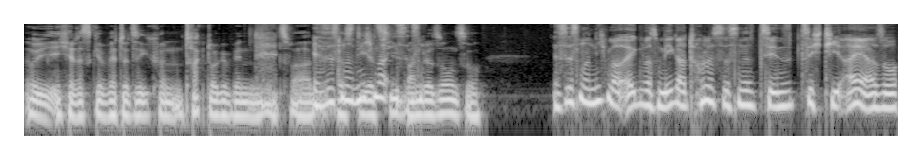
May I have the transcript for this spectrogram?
Ui, ich hätte es gewettet, sie können einen Traktor gewinnen. Und zwar das DLC-Bundle so und so. Es ist noch nicht mal irgendwas mega Tolles, es ist eine 1070 Ti, also.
